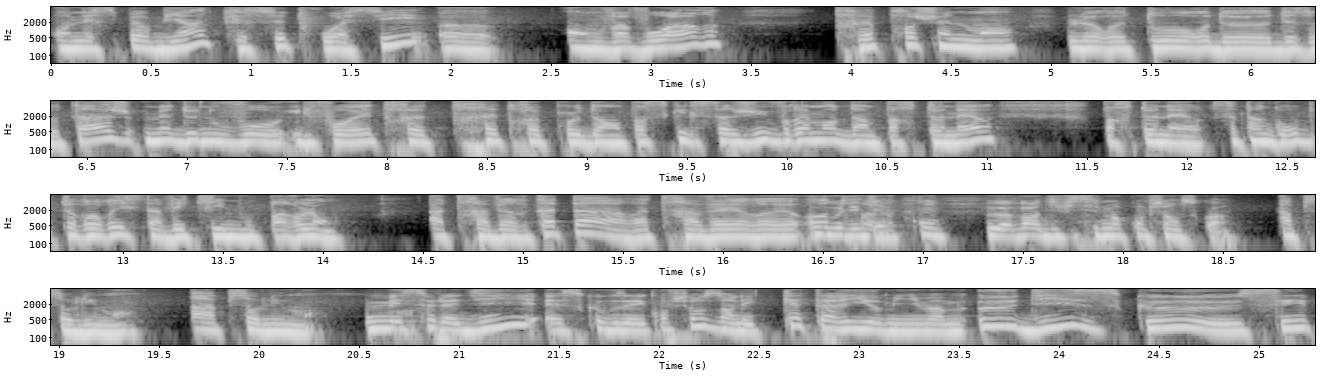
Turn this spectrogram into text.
On espère bien que cette fois-ci, on va voir très prochainement le retour de, des otages. Mais de nouveau, il faut être très très prudent parce qu'il s'agit vraiment d'un partenaire. Partenaire, c'est un groupe terroriste avec qui nous parlons à travers Qatar, à travers euh, Vous voulez dire qu'on peut avoir difficilement confiance, quoi Absolument, absolument. Mais cela dit, est-ce que vous avez confiance dans les Qataris au minimum? Eux disent que euh, c'est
